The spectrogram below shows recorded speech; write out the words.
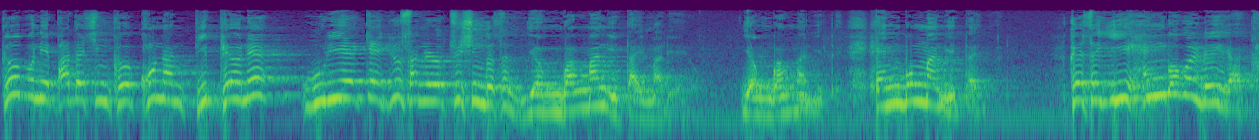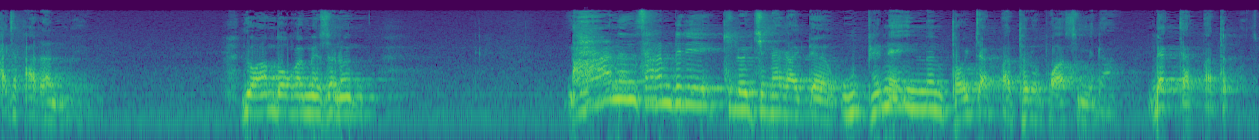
그분이 받으신 그 고난 뒤편에 우리에게 유산으로 주신 것은 영광만 있다 이 말이에요. 영광만 있다. 행복만 있다 이 그래서 이 행복을 너희가 가져가라는 거예요. 요한복음에서는 많은 사람들이 길을 지나갈 때 우편에 있는 돌짝밭으로 보았습니다. 맥짝밭으로 보았습니다.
